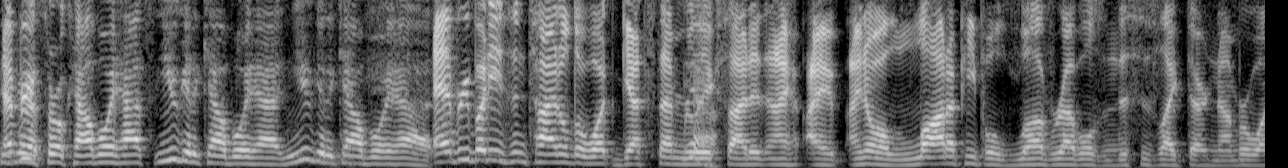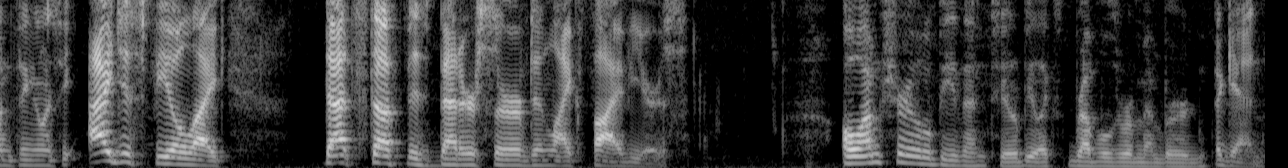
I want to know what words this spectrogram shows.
every, gonna throw cowboy hats. You get a cowboy hat, and you get a cowboy hat. everybody's entitled to what gets them really Yeah. excited, and I, I, I know a lot of people love Rebels, and this is like their number one thing they want to see. I just feel like that stuff is better served in like five years. Oh, I'm sure it'll be then too. It'll be like Rebels remembered. Again,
